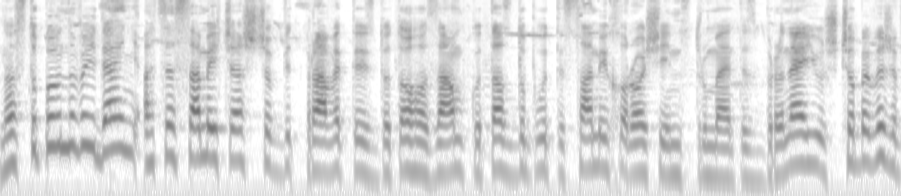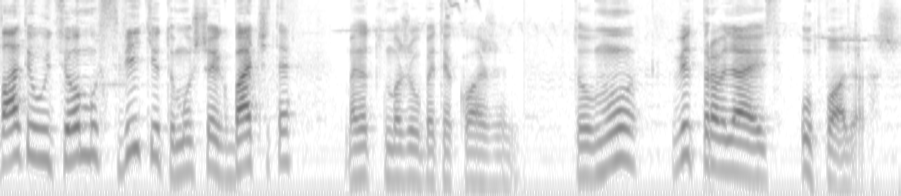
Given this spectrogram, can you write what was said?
Наступив новий день, а це самий час, щоб відправитись до того замку та здобути самі хороші інструменти з бронею, щоби виживати у цьому світі, тому що, як бачите, мене тут може вбити кожен. Тому відправляюсь у подорож.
